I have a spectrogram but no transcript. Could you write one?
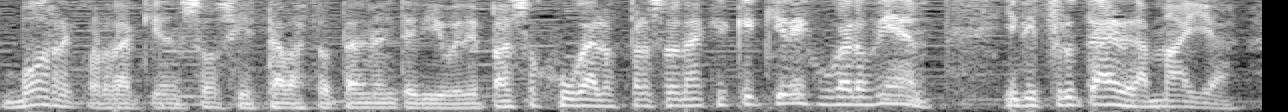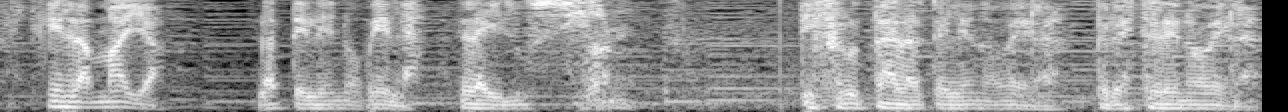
vos recordá quién sos y estabas totalmente vivo. Y de paso juega a los personajes que quieres jugarlos bien. Y disfrutar la maya, que es la maya, la telenovela, la ilusión. Disfrutar la telenovela, pero es telenovela.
